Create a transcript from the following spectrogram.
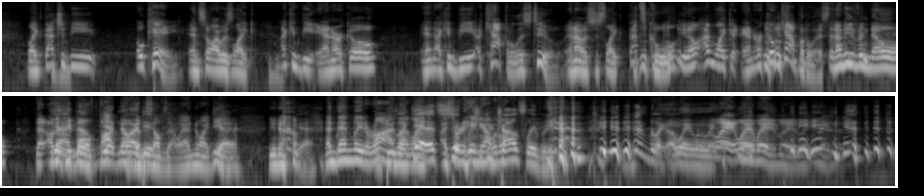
like that should mhm. be okay. And so I was like mhm. I can be anarcho and I can be a capitalist too. And I was just like that's cool, you know. I'm like an anarcho capitalist and I didn't even know that other Yeah, people no, thought no of idea. themselves that way. I had no idea. Yeah. You know, Yeah. and then later on, like, I, like, yeah, that's I started hanging out with child slavery. Be like, oh wait, wait, wait. wait, wait, wait, wait, wait.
